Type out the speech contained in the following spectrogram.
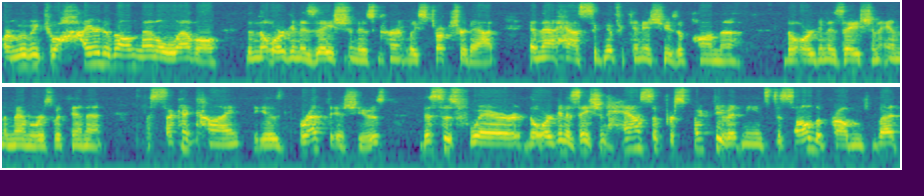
are moving to a higher developmental level than the organization is currently structured at, and that has significant issues upon the the organization and the members within it. The second kind is breadth issues. This is where the organization has the perspective it needs to solve the problems, but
